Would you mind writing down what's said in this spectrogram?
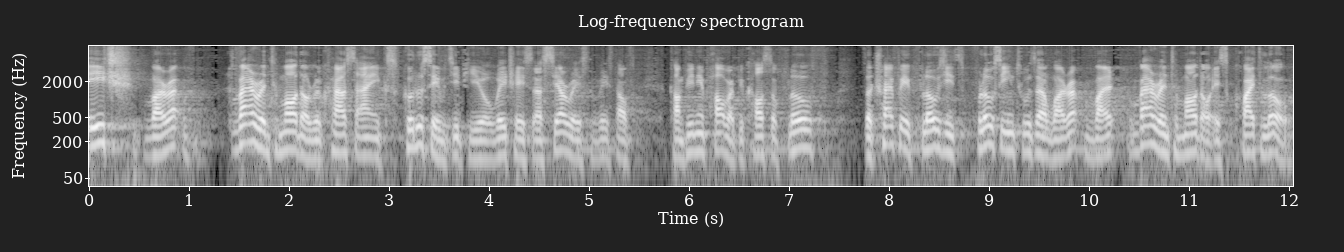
each vari variant model requires an exclusive GPU, which is a waste of computing power because the flow, the traffic flows, flows into the variant model is quite low.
